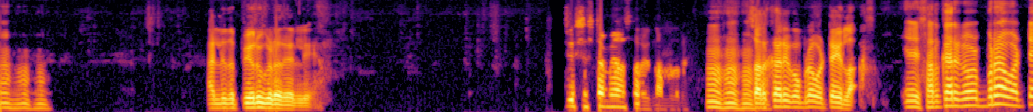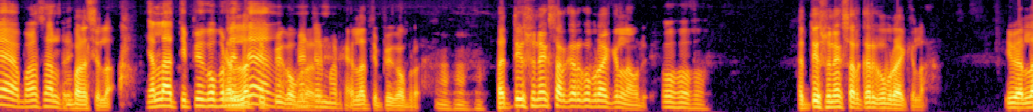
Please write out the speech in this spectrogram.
ಹ್ಮ್ ಹ್ಮ್ ಹ್ಮ್. ಅಲ್ಲಿದ ಪೇರು ಗಿಡ ರೀ ಅಲ್ಲಿ. ಸಿಸ್ಟಮ್ ಸರ್ ಹ್ಮ್ ಹ್ಮ್. ಸರ್ಕಾರಿ ಗೊಬ್ಬರ ಒಟ್ಟೆ ಇಲ್ಲ. ಸರ್ಕಾರಿ ಗೊಬ್ಬರ ಒಟ್ಟೆ ಬಳಸಲ್ರಿ. ಬಳಸಿಲ್ಲ. ಎಲ್ಲಾ ತಿಪ್ಪಿ ಎಲ್ಲ ಗೊಬ್ಬರದಿಂದ ತಿಪ್ಪಿ ಗೊಬ್ಬರ ಎಲ್ಲಾ ಎಲ್ಲ ತಿಪ್ಪಿ ಗೊಬ್ಬರ. ಹತ್ತಿಗೆ ಸುನ್ಯಾಕ್ ಸರ್ಕಾರಿ ಗೊಬ್ಬರ ಹಾಕಿಲ್ಲ ನಾವ್ರಿ. ಓಹೋ ಸುನೇಕ್ ಹತ್ತಿಗೆ ಸುನ್ಯಾಕ್ ಸರ್ಕಾರಿ ಗೊಬ್ಬರ ಹಾಕಿಲ್ಲ. ಇವೆಲ್ಲ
